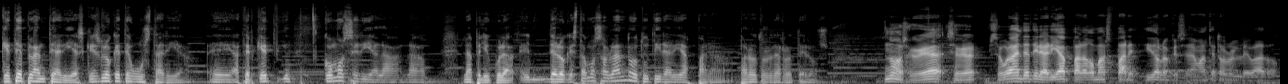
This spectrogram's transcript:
qué te plantearías? ¿Qué es lo que te gustaría eh, hacer? ¿Qué- ¿Cómo sería la, la- la película? Eh, ¿De lo que estamos hablando o tú tirarías para, para otros derroteros? No, segura- segura- seguramente tiraría para algo más parecido a lo que se llama terror elevado.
